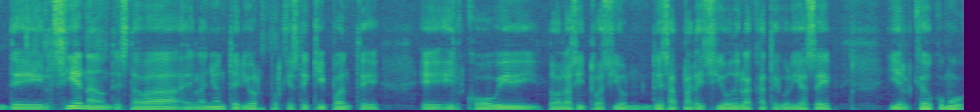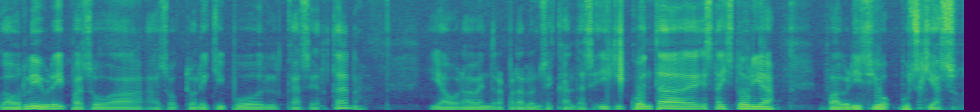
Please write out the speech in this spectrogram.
del Siena, donde estaba el año anterior, porque este equipo ante eh, el COVID y toda la situación desapareció de la categoría C y él quedó como jugador libre y pasó a, su actual equipo, el Casertana, y ahora vendrá para el Once Caldas. Y, y cuenta esta historia Fabricio Busquiazo.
